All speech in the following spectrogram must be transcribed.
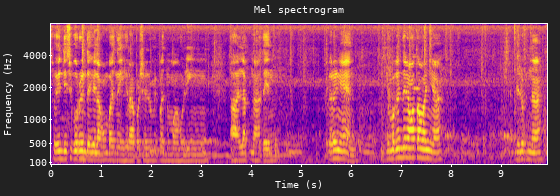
So, hindi siguro yung dahilan kung bakit nahihirapan siya lumipad ng mga huling ah, lap natin. Pero yan. Medyo maganda yung katawan niya. Dilob na.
